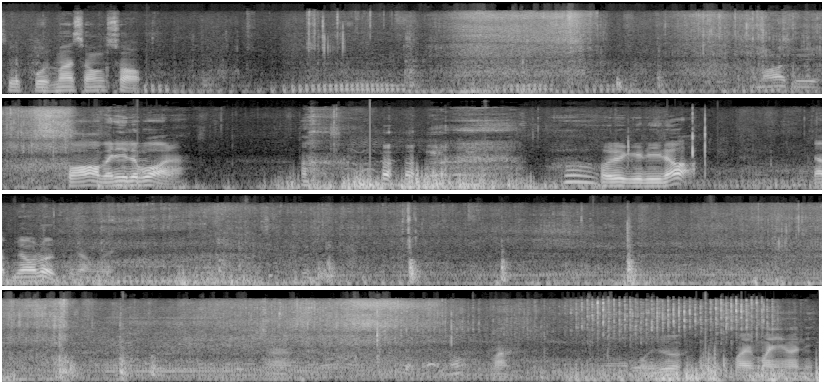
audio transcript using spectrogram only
ซื้อปูนมาสองสอบมาดูพอเอาไปนี่แล้วบ่นะโอ้ยกี่ดีเนาะจับย่อรถพี่น้องเลยอ่ามาโอ้ยเด้อ ไฟใหม่มานี่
